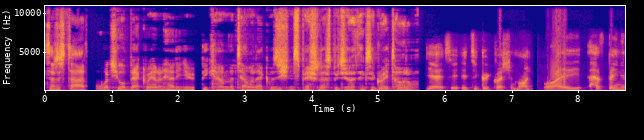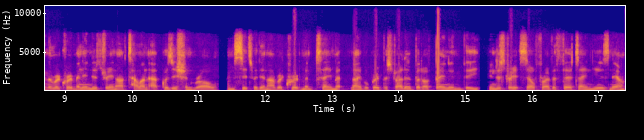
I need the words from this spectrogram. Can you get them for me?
So, to start, what's your background and how did you become the talent acquisition specialist, which I think is a great title? Yeah, it's a, it's a good question, Mike. I have been in the recruitment industry and our talent acquisition role um, sits within our recruitment team at Naval Group Australia, but I've been in the industry itself for over 13 years now.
